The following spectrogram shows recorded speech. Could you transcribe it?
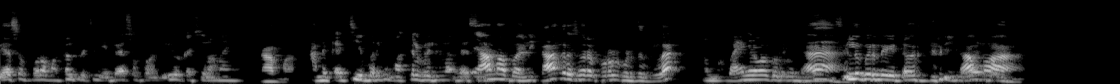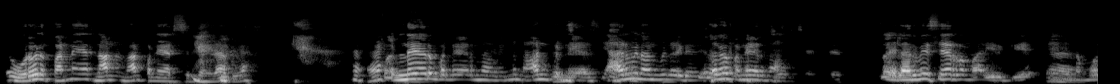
பேச போறோம் மக்கள் பிரச்சனையை பேச போறோம் சொல்லி ஒரு கட்சி சொன்னாங்க ஆமா. அந்த கட்சியை வரைக்கும் மக்கள் பிரச்சனை தான் பேச ஆமாப்பா. நீ காங்கிரஸ் வர குரல் கொடுத்துருக்குல்ல? ஆமா. பயங்கரமா குரல் கொடுத்தாங்க சில்லு பெருந்தையை தவிர்த்து அப்படிங்கிற ஆமா. ஒருவேளை பண்ணையார் நான் நான் பண்ணையார் இருக்காங்களா அப்படியா? தான் என்ன நான் பண்ணையார்? யாருமே நான் பண்ணையார் கிடையாது. எல்லாருமே பண்ணையார் தான். So, எல்லாருமே சேர்ற மாதிரி இருக்கு. என்னமோ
